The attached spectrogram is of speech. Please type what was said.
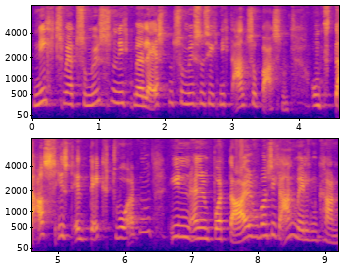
nichts mehr zu müssen, nicht mehr leisten zu müssen, sich nicht anzupassen. Und das ist entdeckt worden in einem Portal, wo man sich anmelden kann.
